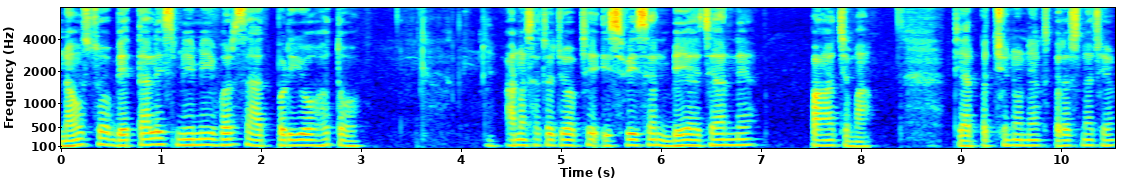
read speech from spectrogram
નવસો બેતાલીસ મીમી વરસાદ પડ્યો હતો. આનો સાચો જવાબ છે ઈસવીસન બે હજાર ને પાંચમાં. ત્યાર પછીનો નેક્સ્ટ પ્રશ્ન છે,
